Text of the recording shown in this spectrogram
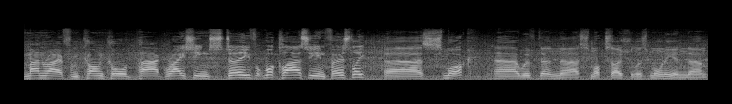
Munro from Concord Park Racing. Steve, what class are you in firstly? Uh, smock. Uh, we've done uh, smock social this morning and um,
